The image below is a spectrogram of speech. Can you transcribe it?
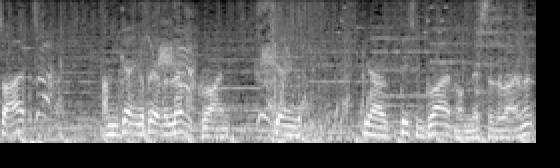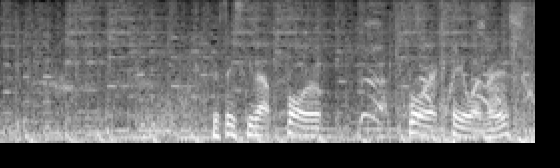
side, I'm getting a bit of a level grind, getting you know decent grind on this at the moment. Because these give out four four XP or whatever it is.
